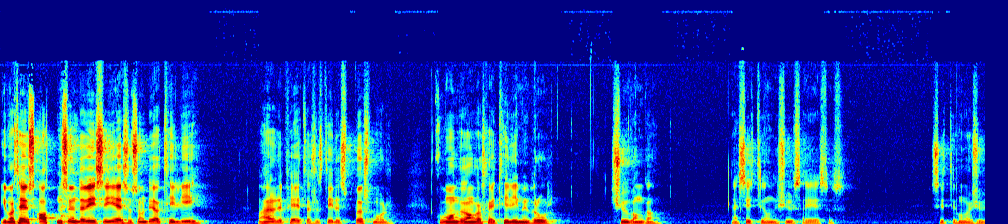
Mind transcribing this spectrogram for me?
I Matteus 18 så underviser Jesus om det å tilgi, og her er det Peter som stiller spørsmål. Hvor mange ganger skal jeg tilgi min bror? Sju ganger? Nei, 70 ganger sju, sier Jesus. 70 ganger sju.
